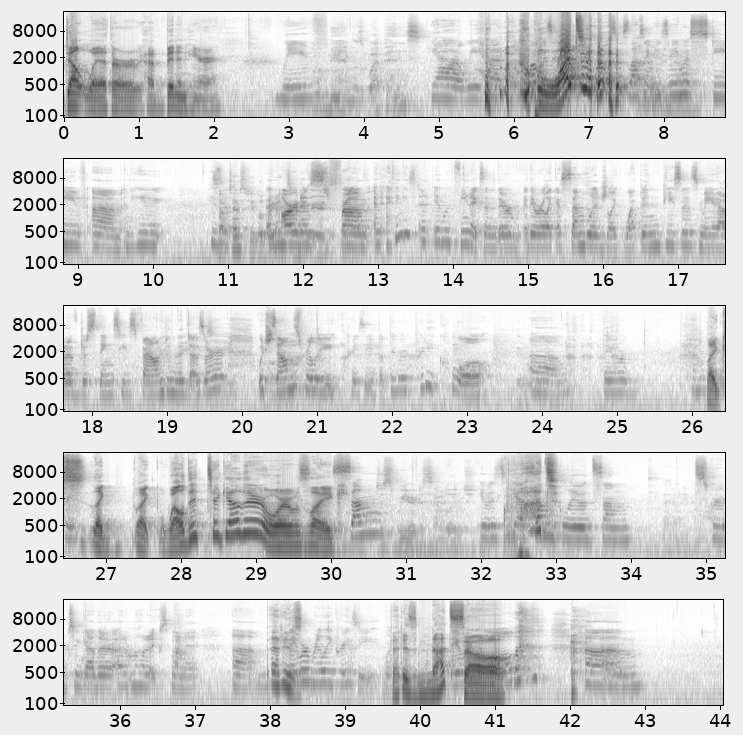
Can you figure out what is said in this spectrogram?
dealt with or have been in here? We've Oh man, those weapons. Yeah, we had. What? Was his- What? what was his last name? His name know. was Steve, um, and he. He's a- Sometimes people bring an in some weird artist stuff. from, and I think he's in, in Phoenix, and they're they were like assemblage like weapon pieces made out of just things he's found in the desert, which sounds really crazy, but they were pretty cool. They were Um, they were kind of Like s- like like welded together or it was like some. just weird assemblage. It was yeah, What? some glued, some I don't even know screwed explain together. I don't know how to explain it. Um, That is- They were really crazy. that looking. is nuts They so cool. um,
